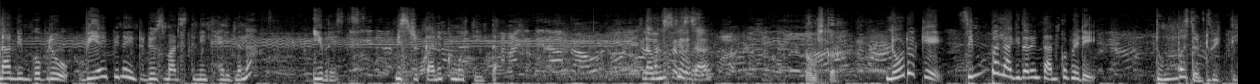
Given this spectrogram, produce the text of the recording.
ನಾನ್ ನಿಮ್ಗೊಬ್ರು ವಿ ಐ ಪಿನ ಇಂಟ್ರೊಡ್ಯೂಸ್ ಮಾಡಿಸ್ತೀನಿ ಅಂತ ಹೇಳಿದ್ನಲ್ಲ? ಇವರೇ ಮಿಸ್ಟರ್ ಕನಕಮೂರ್ತಿ ಅಂತ. ನಮಸ್ಕಾರ ಸರ್. ನಮಸ್ಕಾರ. ನೋಡೋಕೆ ಸಿಂಪಲ್ ಆಗಿದ್ದಾರೆ ಅಂತ ಅನ್ಕೋಬೇಡಿ. ತುಂಬಾ ದೊಡ್ಡ ವ್ಯಕ್ತಿ.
